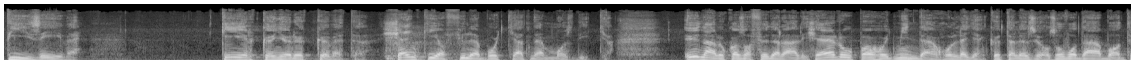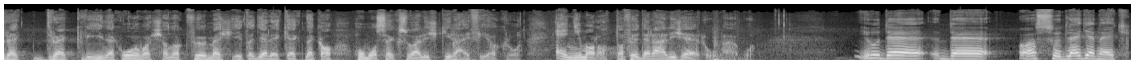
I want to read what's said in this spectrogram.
tíz éve kér, könyörök, követel. Senki a füle botját nem mozdítja. Ő náluk az a föderális Európa, hogy mindenhol legyen kötelező az óvodába, a drag, drag queenek olvassanak föl mesét a gyerekeknek a homoszexuális királyfiakról. Ennyi maradt a föderális Európából. Jó, de, de az, hogy legyen egy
